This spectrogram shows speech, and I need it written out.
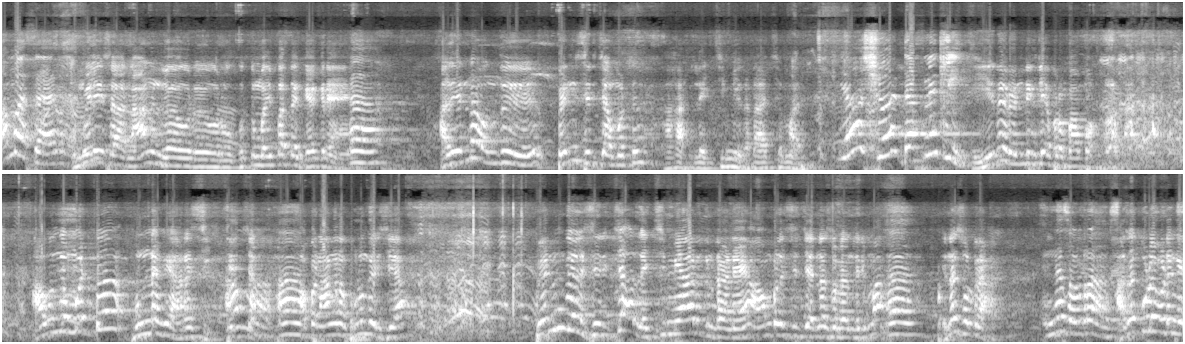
ஆமா சார் உண்மையிலேயே சார் நானும் ஒரு ஒரு குத்து மதிப்பா தான் கேட்கிறேன் அது என்ன வந்து பெண் சிரிச்சா மட்டும்? ஆஹா லட்சுமி கடாட்சமா இருக்கு. யா டெஃபினெட்லி இது ரெண்டுக்கே அப்புறம் பார்ப்போம். அவங்க மட்டும் புன்னகை அரசி சிரிச்சா. அப்ப நாங்க புழுங்கரிசியா? பெண்கள் சிரிச்சா லட்சுமியா இருக்குன்றானே ஆம்பளை சிரிச்சா என்ன சொல்றான் தெரியுமா. என்ன சொல்றான் என்ன சொல்றான் அத கூட விடுங்க.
